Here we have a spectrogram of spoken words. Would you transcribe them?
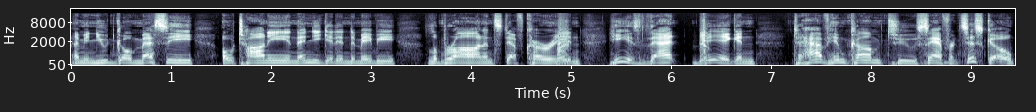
I mean, you'd go Messi, Ohtani, and then you get into maybe LeBron and Steph Curry, and he is that big. And to have him come to San Francisco,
